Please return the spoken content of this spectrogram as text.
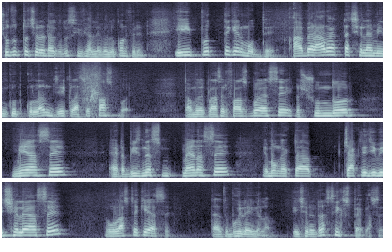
চতুর্থ ছেলেটা কিন্তু সিভিয়ার লেভেল কনফিডেন্ট এই প্রত্যেকের মধ্যে আবার আরও একটা ছেলে আমি ইনক্লুড করলাম, যে ক্লাসের ফার্স্ট বয় তো আমাদের ক্লাসের ফার্স্ট বয় আছে, একটা সুন্দর মেয়ে আছে, একটা বিজনেসম্যান আছে, এবং একটা চাকরিজীবী ছেলে আছে এবং লাস্টে কে আছে? তাই তো ভুলে গেলাম। এই ছেলেটা সিক্স প্যাক আছে।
